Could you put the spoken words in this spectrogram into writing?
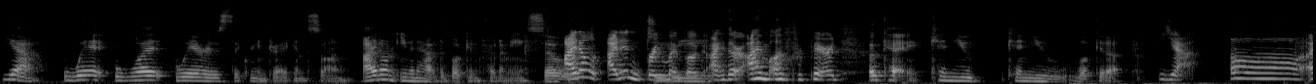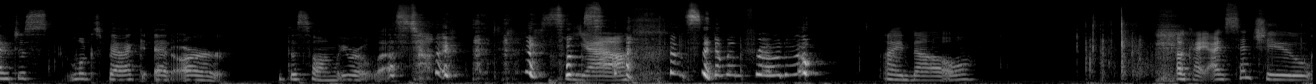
Yeah. Where, what, where is the Green Dragon song? I don't even have the book in front of me, so. I don't I didn't bring my book either. I'm unprepared. Okay, can you, can you look it up? Yeah. Oh, I just looked back at our, the song we wrote last time. So Yeah. Sam and Frodo. I know. Okay, I sent you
